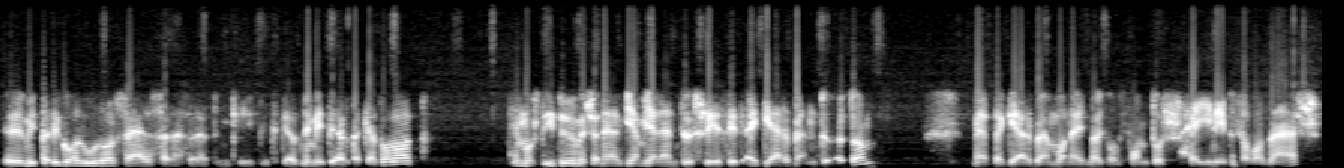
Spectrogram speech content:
mi pedig alulról felfele szeretünk építkezni. Mit értek ez alatt? Én most időm és energiám jelentős részét Egerben töltöm, mert Egerben van egy nagyon fontos helyi népszavazás,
